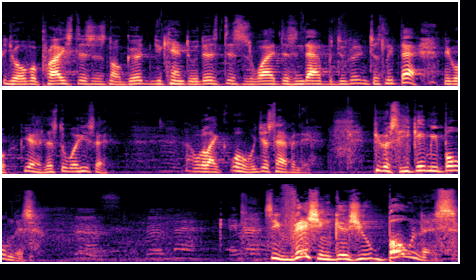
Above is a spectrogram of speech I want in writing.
you're overpriced, this is no good, you can't do this, this is why, this and that, but do this, just leave that. They go, yeah, let's do what he said. And we're like, whoa, what just happened there? Because he gave me boldness. See, vision gives you boldness.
